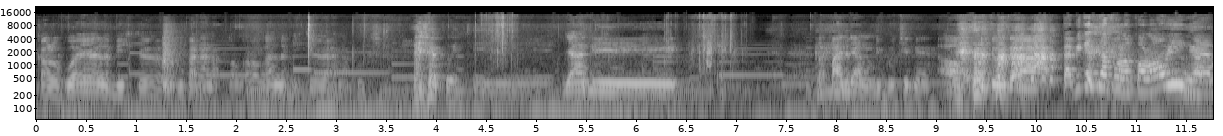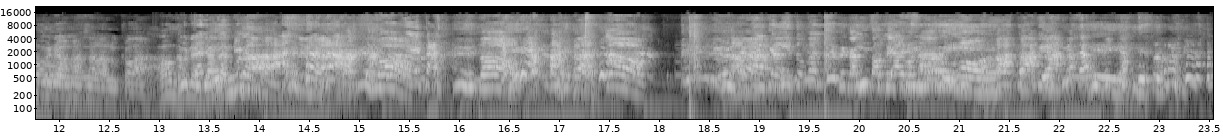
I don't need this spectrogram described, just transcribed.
kalau gua ya lebih ke bukan anak tongkrongan lebih ke anak kucing. anak kucing Jangan di terpanjang di bucinnya. Oh, itu udah Tapi kan follow-following Nggak kan. follow. udah masa lalu kelar. Oh, udah jangan iya, dibahas. Udah. Stop. Stop. Stop. Tapi itu kan itu kan topik yang menarik. Tapi tapi yang seru itu.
